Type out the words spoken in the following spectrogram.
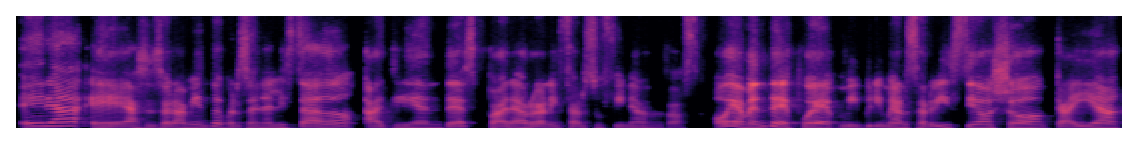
era eh, asesoramiento personalizado a clientes para organizar sus finanzas. Obviamente fue mi primer servicio, yo caía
